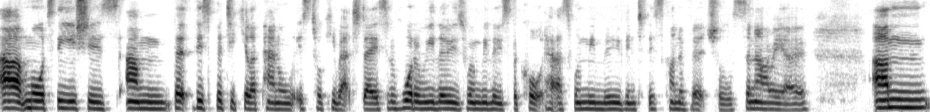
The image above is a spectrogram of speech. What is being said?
uh, more to the issues um, that this particular panel is talking about today. Sort of what do we lose when we lose the courthouse when we move into this kind of virtual scenario um,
